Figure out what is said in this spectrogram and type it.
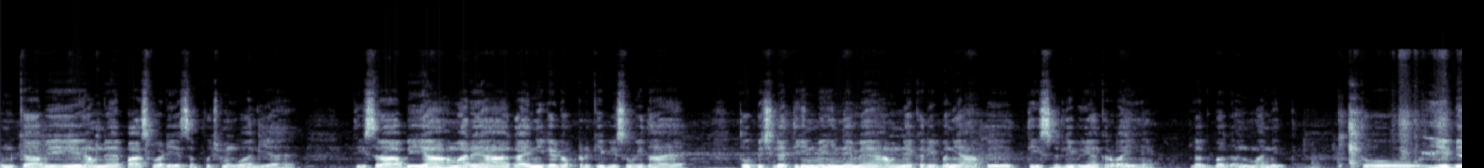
उनका भी हमने पासवर्ड ये सब कुछ मंगवा लिया है। तीसरा, अभी यहाँ हमारे यहाँ गायनी के डॉक्टर की भी सुविधा है तो पिछले तीन महीने में हमने करीबन यहाँ पे तीस डिलीवरियाँ करवाई हैं, लगभग अनुमानित। तो ये भी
